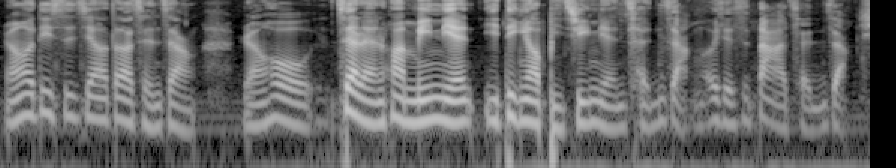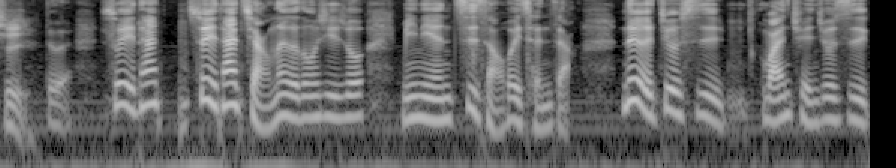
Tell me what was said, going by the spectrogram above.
然后第四季要大成长，然后再来的话，明年一定要比今年成长，而且是大成长。是对，所以他所以他讲那个东西，说明年至少会成长，那个就是完全就是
